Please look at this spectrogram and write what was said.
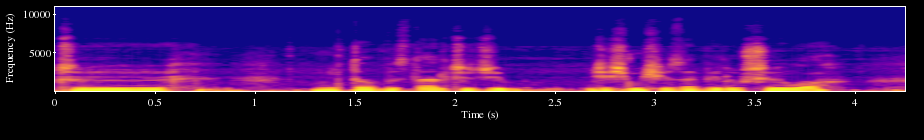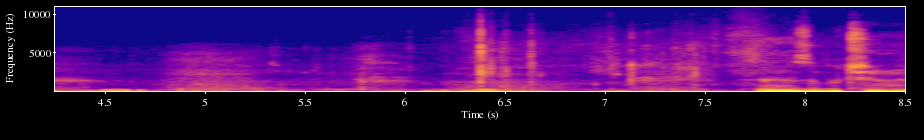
Czy mi to wystarczy, czy gdzieś mi się zawieruszyło? Zaraz zobaczymy.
